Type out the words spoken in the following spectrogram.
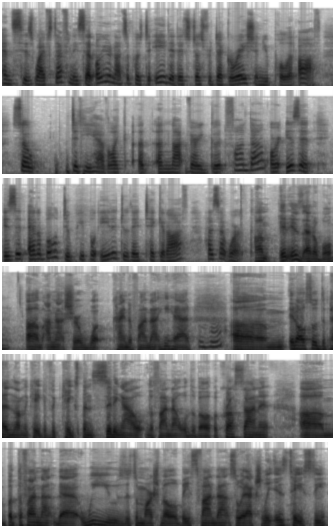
And his wife stephanie said oh you're not supposed to eat it. It's just for decoration. You pull it off. So did he have like a, a not very good fondant or is it is it edible do people eat it do they take it off how does that work Um, it is edible. Um, I'm not sure what kind of fondant he had. Mm-hmm. Um, it also depends on the cake. If the cake's been sitting out, the fondant will develop a crust on it. Um, but the fondant that we use, it's a marshmallow-based fondant, so it actually is tasty.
